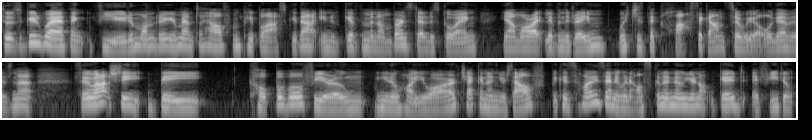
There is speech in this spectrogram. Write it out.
So it's a good way, I think, for you to monitor your mental health when people ask you that. You know, give them a number instead of just going, Yeah, I'm all right, living the dream, which is the classic answer we all give, isn't it? So actually be culpable for your own, you know, how you are, checking on yourself, because how is anyone else going to know you're not good if you don't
